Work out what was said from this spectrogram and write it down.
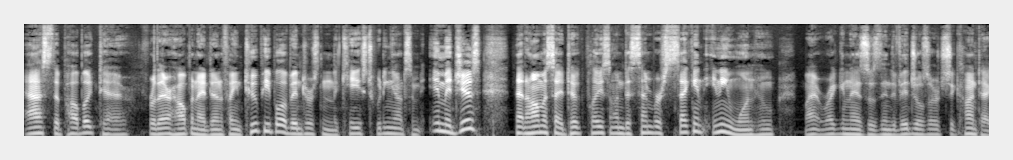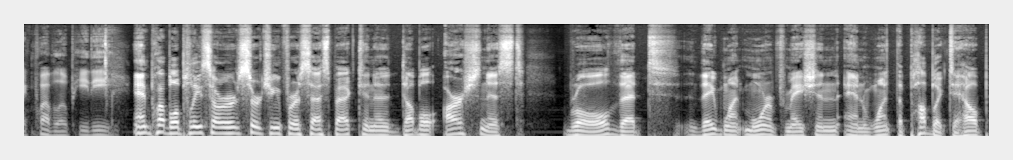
asked the public to, for their help in identifying two people of interest in the case, tweeting out some images. That homicide took place on December 2nd. Anyone who might recognize those individuals urged to contact Pueblo PD. And Pueblo police are searching for a suspect in a double arsonist role that they want more information and want the public to help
